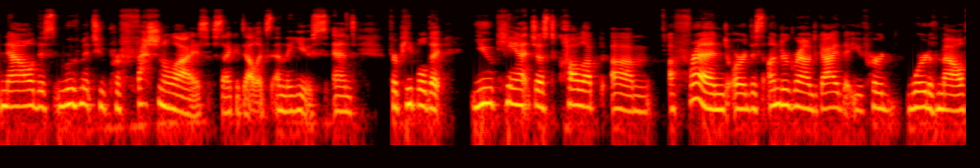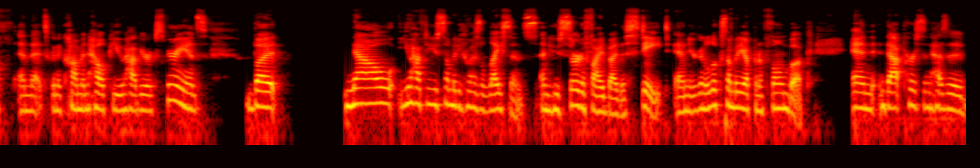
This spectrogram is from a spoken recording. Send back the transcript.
now this movement to professionalize psychedelics and the use and for people that you can't just call up um, a friend or this underground guide that you've heard word of mouth and that's going to come and help you have your experience but now you have to use somebody who has a license and who's certified by the state and you're going to look somebody up in a phone book and that person has a,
